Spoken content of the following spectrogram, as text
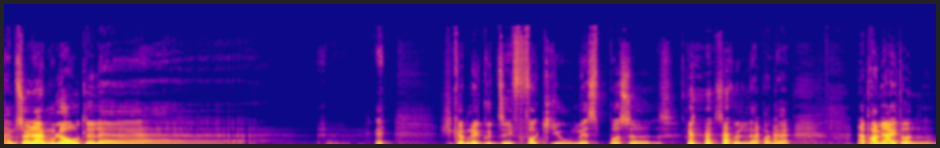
Amsterdam ou l'autre, là, la... J'ai comme le goût de dire fuck you, mais c'est pas ça. C'est quoi la première? La première tune.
